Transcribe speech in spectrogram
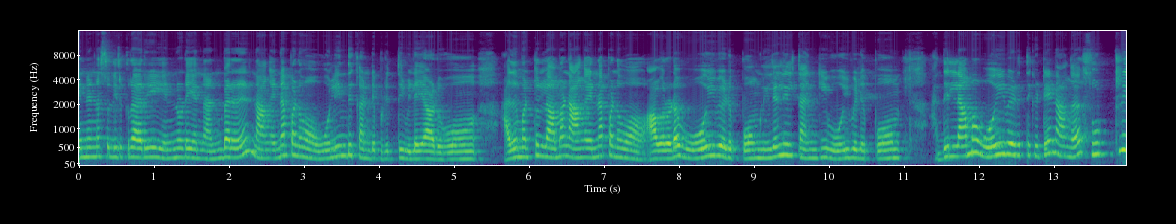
என்னென்ன சொல்லியிருக்கிறாரு என்னுடைய நண்பர் நாங்கள் என்ன பண்ணுவோம்? ஒளிந்து கண்டுபிடித்து விளையாடுவோம். அது மட்டும் இல்லாமல் நாங்கள் என்ன பண்ணுவோம்? அவரோட ஓய்வெடுப்போம் நிழலில் தங்கி ஓய்வெடுப்போம் அது இல்லாமல் ஓய்வு எடுத்துக்கிட்டே நாங்கள் சுற்றி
